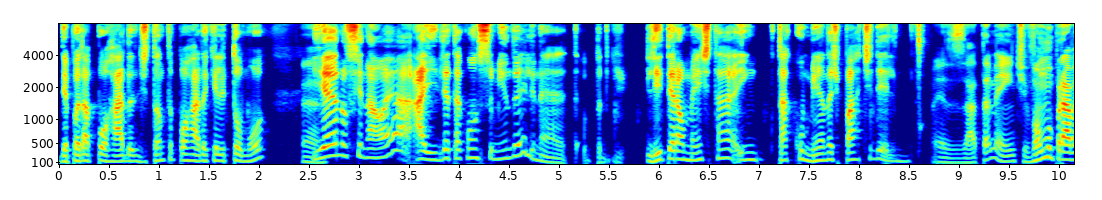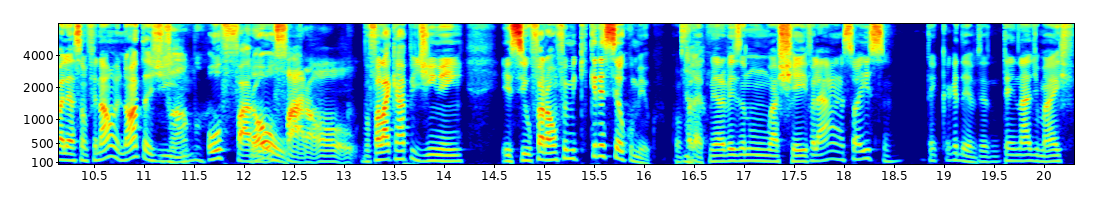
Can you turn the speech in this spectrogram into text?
Depois da porrada, de tanta porrada que ele tomou. É. E aí, no final, é a, a ilha tá consumindo ele, né? Literalmente tá, tá comendo as partes dele. Exatamente. Vamos pra avaliação final? Notas de Vamos. O Farol. O farol. Vou falar aqui rapidinho, hein? Esse O Farol é um filme que cresceu comigo. Como eu falei, Ah. a primeira vez eu não achei, falei, ah, só isso. Tem, cadê? Não tem nada demais.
